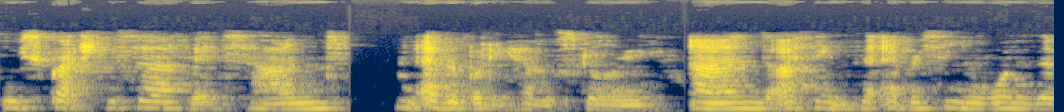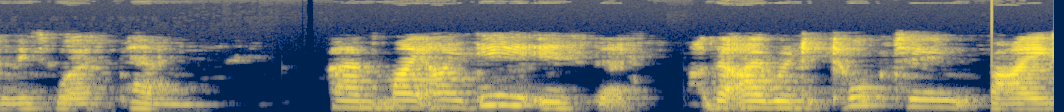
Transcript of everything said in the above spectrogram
we scratch the surface and, and everybody has a story. And I think that every single one of them is worth telling. Um, my idea is that that I would talk to five,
